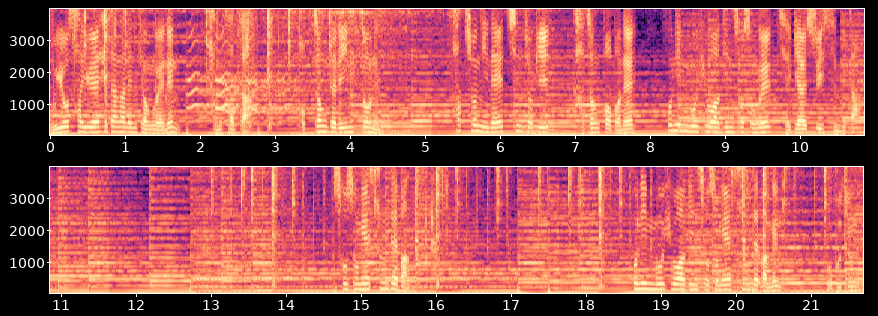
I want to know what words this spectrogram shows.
무효 사유에 해당하는 경우에는 당사자, 법정 대리인 또는 사촌 이내의 친족이 가정법원에 혼인 무 효 확인 소송을 제기할 수 있습니다. 소송의 상대방 혼인 무 효 확인 소송의 상대방은 부부 중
